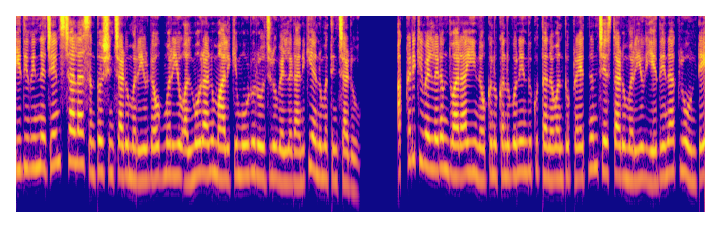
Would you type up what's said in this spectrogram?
ఇది విన్న జేమ్స్ చాలా సంతోషించాడు మరియు డౌగ్ మరియు అల్మోరాను మాలికి మూడు రోజులు వెళ్ళడానికి అనుమతించాడు. అక్కడికి వెళ్ళడం ద్వారా ఈ నౌకను కనుగొనేందుకు తన వంతు ప్రయత్నం చేస్తాడు మరియు ఏదైనా క్లూ ఉంటే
